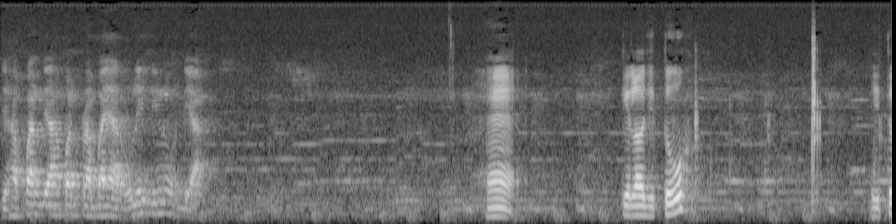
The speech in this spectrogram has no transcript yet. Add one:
di hapan di hapan prabayar ulih dinu dia. He. Kilo itu itu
